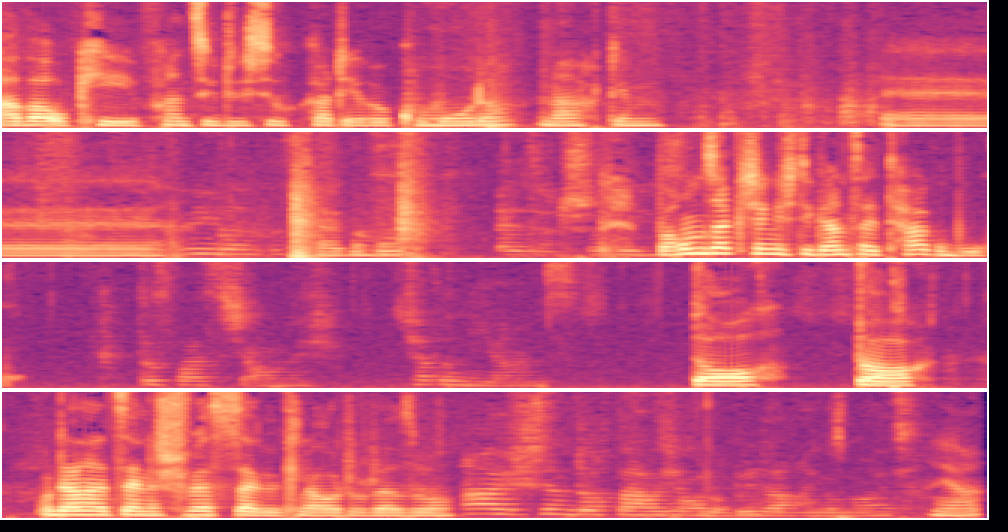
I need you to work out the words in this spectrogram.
Aber okay, Franzi durchsucht gerade ihre Kommode nach dem äh, Tagebuch. Warum sag ich eigentlich die ganze Zeit Tagebuch? Das weiß ich auch nicht. Ich hatte nie eins. Doch, doch. Und dann hat seine Schwester geklaut oder so. Ah, stimmt, doch, da habe ich aber nur Bilder reingemalt. Ja,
